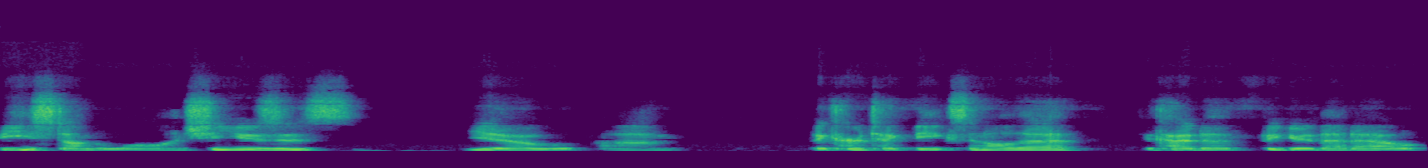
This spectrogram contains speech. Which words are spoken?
beast on the wall and she uses you know um like her techniques and all that to kind of figure that out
